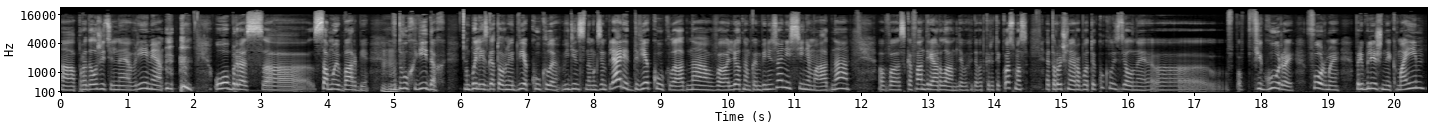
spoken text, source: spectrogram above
а, продолжительное время. Образ а, самой Барби угу. в двух видах были изготовлены две куклы в единственном экземпляре, две куклы, одна в летном комбинезоне синем, а одна в скафандре Орлан для выхода в открытый космос. Это ручной работы куклы, сделанные э, фигурой, формы, приближенные к моим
